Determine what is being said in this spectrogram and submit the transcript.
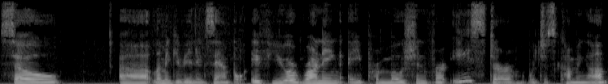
So uh, let me give you an example. If you're running a promotion for Easter, which is coming up,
